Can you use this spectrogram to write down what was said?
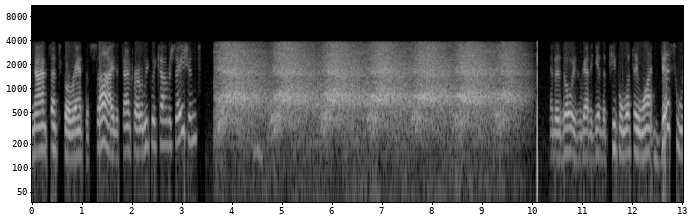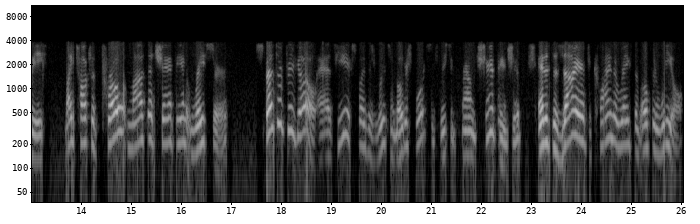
nonsensical rants aside, it's time for our weekly conversation. And as always, we've got to give the people what they want. This week, Mike talks with pro Mazda champion racer Spencer Pigot as he explains his roots in motorsports, his recent crown championship, and his desire to climb the ranks of open wheel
